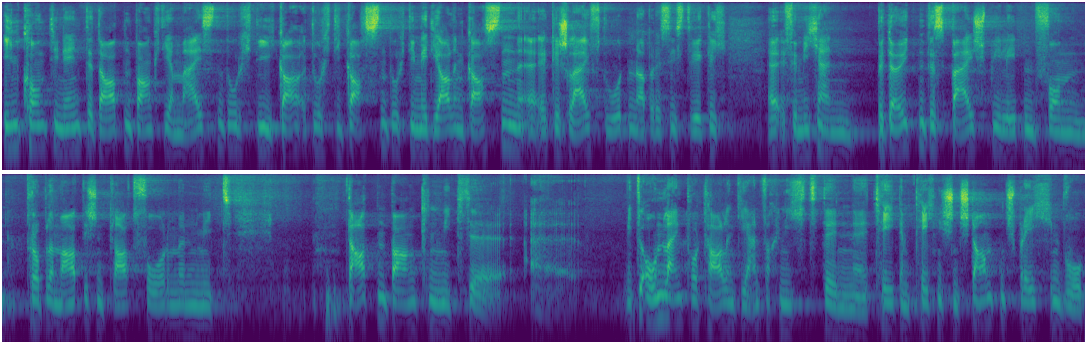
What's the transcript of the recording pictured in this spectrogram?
inkontinente Datenbank, die am meisten durch die, durch die Gassen, durch die medialen Gassen äh, geschleift wurden, aber es ist wirklich äh, für mich ein bedeutendes Beispiel eben von problematischen Plattformen mit Datenbanken, mit äh, mit Online-Portalen, die einfach nicht den, äh, dem technischen Stand entsprechen, wo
